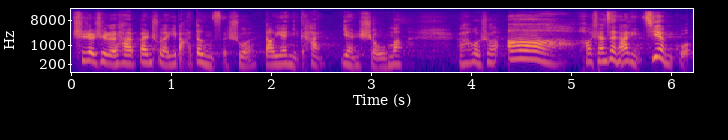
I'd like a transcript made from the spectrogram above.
吃着吃着，他搬出来一把凳子，说：“导演，你看眼熟吗？”然后我说啊，好像在哪里见过。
